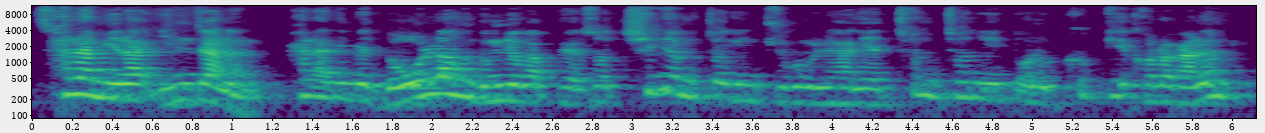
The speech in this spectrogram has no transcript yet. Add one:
사람이나 인자는 하나님의 놀라운 능력 앞에서 치명적인 죽음을 향해 천천히 또는 급히 걸어가는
